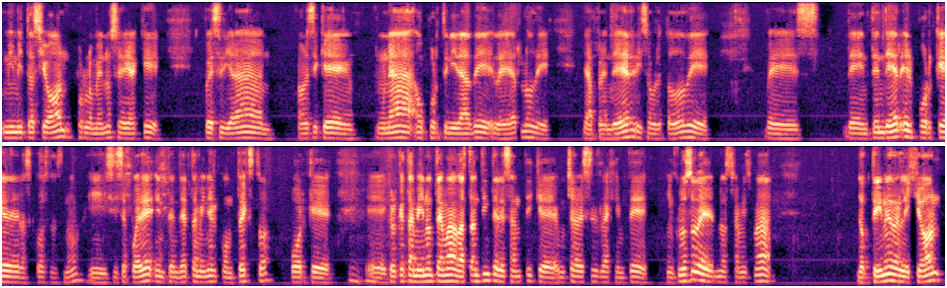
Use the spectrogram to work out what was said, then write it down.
mi invitación, por lo menos, sería que, pues, se dieran, ahora sí que, una oportunidad de leerlo, de, de aprender y sobre todo de, pues, de entender el porqué de las cosas, ¿no? Y si se puede entender también el contexto, porque eh, creo que también un tema bastante interesante y que muchas veces la gente, incluso de nuestra misma doctrina y religión,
